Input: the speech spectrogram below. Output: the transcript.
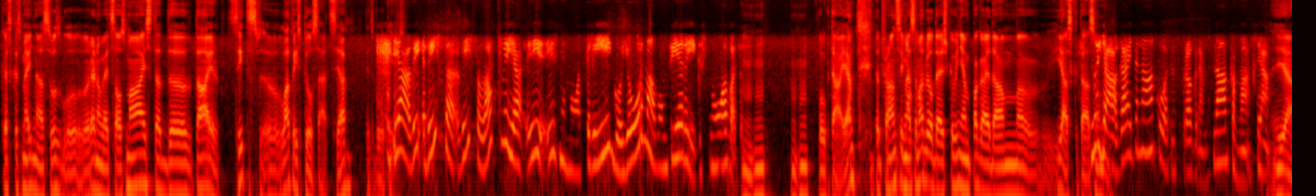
kas, kas mēģinās uzlu, renovēt savus mājas. Tad uh, tā ir citas uh, Latvijas pilsētas. Ja? Jā, vi, visa, visa Latvija, izņemot Rīgu, Jūrmālu un Pierīgas novadu. Mm -hmm. Mm -hmm. Lūk, tā, ja? Tad Francija mēs esam atbildējuši, ka viņam pagaidām uh, jāskatās. Nu, un... Jā, gaida nākotnes programmas, nākamās. Jā, jā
